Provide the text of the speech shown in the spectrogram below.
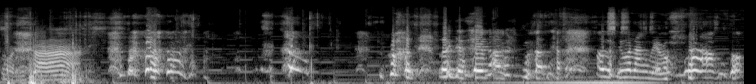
สวัสดีค่ะ ที่ว่านางแบบงามเนาะ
